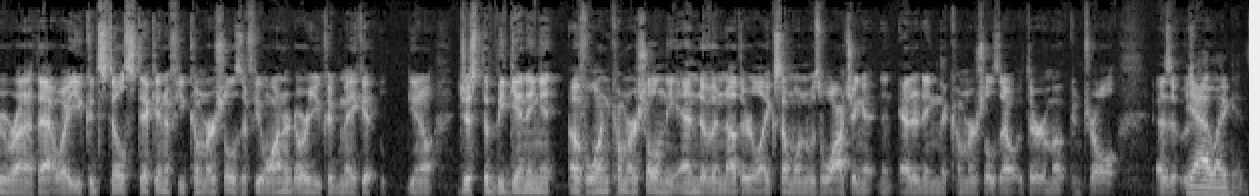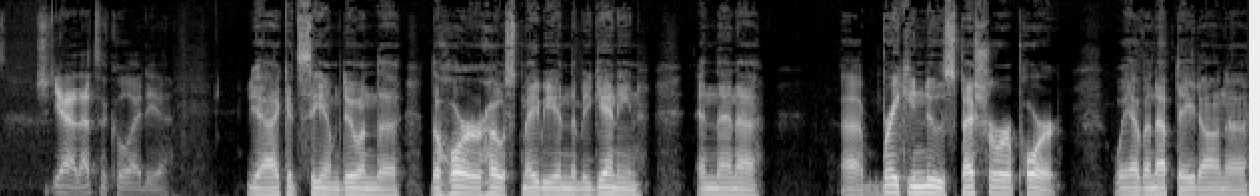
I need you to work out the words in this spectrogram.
run it that way. You could still stick in a few commercials if you wanted, or you could make it you know just the beginning of one commercial and the end of another, like someone was watching it and editing the commercials out with their remote control as it was. Yeah, going. like yeah, that's a cool idea. Yeah, I could see him doing the the horror host maybe in the beginning, and then a, a breaking news special report. We have an update on uh,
